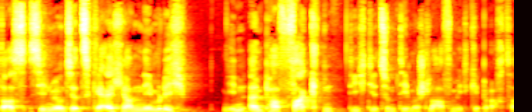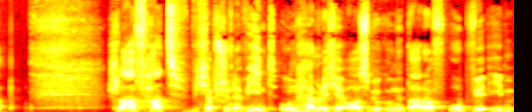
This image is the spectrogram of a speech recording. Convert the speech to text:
das sehen wir uns jetzt gleich an, nämlich in ein paar Fakten, die ich dir zum Thema Schlaf mitgebracht habe. Schlaf hat, ich habe schon erwähnt, unheimliche Auswirkungen darauf, ob wir eben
